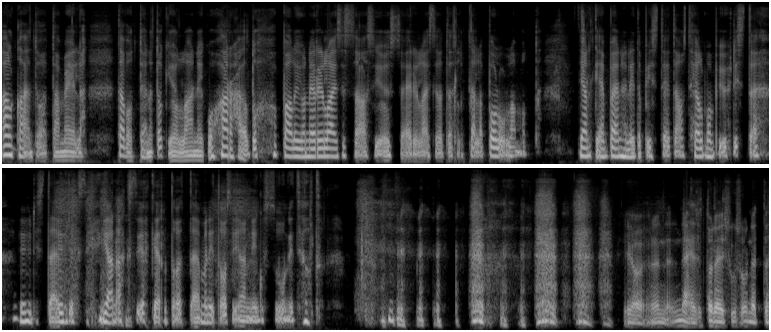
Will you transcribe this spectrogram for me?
alkaen tuota, meillä tavoitteena toki ollaan niin kuin harhailtu paljon erilaisissa asioissa erilaisilla tällä, tällä polulla, mutta jälkeenpäin niitä pisteitä on helpompi yhdistää, yhdistää yhdeksi janaksi ja kertoa, että tämä meni tosiaan niin kuin suunniteltu. Joo, näin se todellisuus on, että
